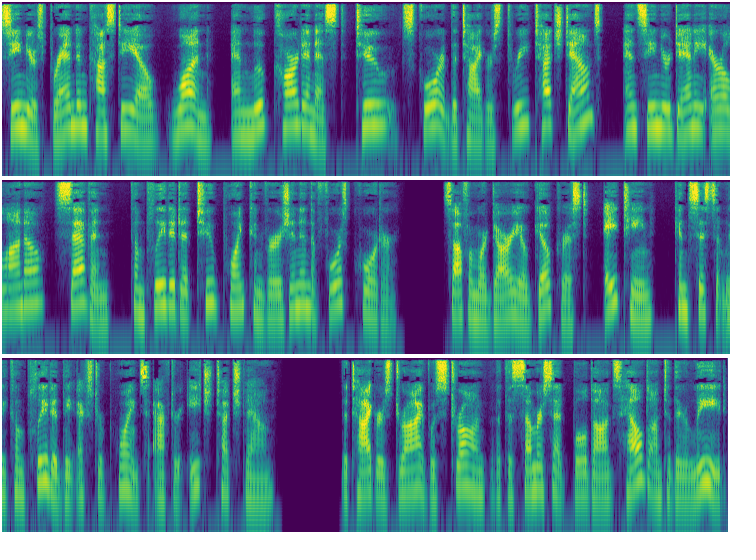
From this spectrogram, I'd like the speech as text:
Seniors Brandon Castillo, 1, and Luke Cardenas, 2, scored the Tigers three touchdowns, and senior Danny Arellano, 7, completed a two point conversion in the fourth quarter. Sophomore Dario Gilchrist, 18, consistently completed the extra points after each touchdown. The Tigers' drive was strong, but the Somerset Bulldogs held onto their lead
